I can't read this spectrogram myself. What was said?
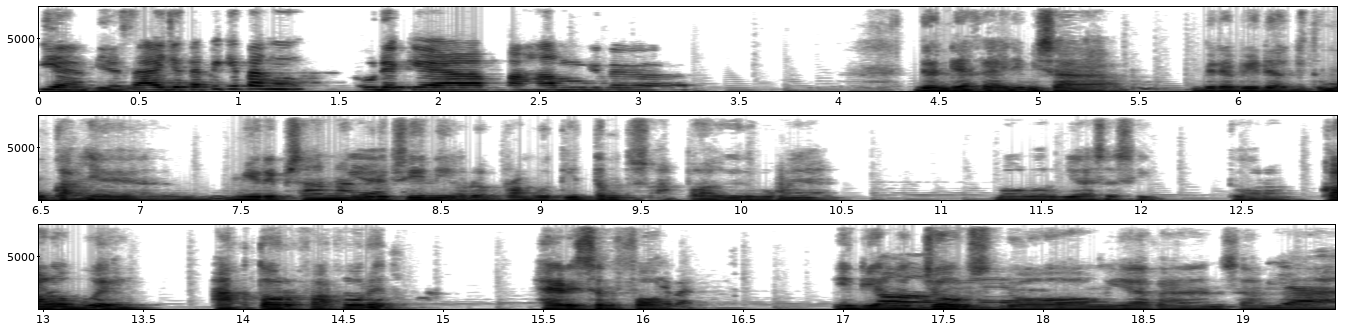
ya biasa aja tapi kita udah kayak paham gitu. Dan dia kayaknya bisa beda-beda gitu mukanya mirip sana ya. mirip sini rambut hitam terus apa gitu pokoknya mau luar biasa sih itu orang. Kalau gue aktor favorit hmm. Harrison Ford. Siapa? Indiana oh, Jones yeah. dong, ya kan, sama yeah.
